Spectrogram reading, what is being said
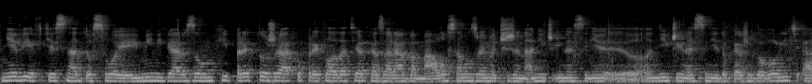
nevie vtesnať do svojej minigarzónky, pretože ako prekladateľka zarába málo samozrejme, čiže na nič iné si, ne, nič iné si nedokáže dovoliť a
